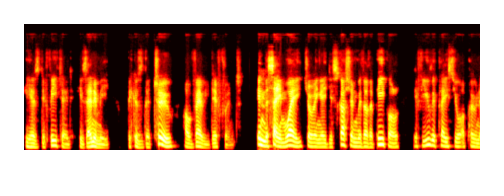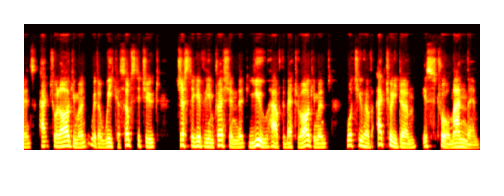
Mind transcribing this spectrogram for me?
he has defeated his enemy, because the two are very different. In the same way, during a discussion with other people, if you replace your opponent's actual argument with a weaker substitute, just to give the impression that you have the better argument, what you have actually done is straw man them.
